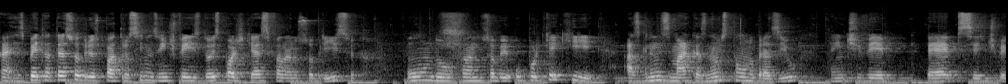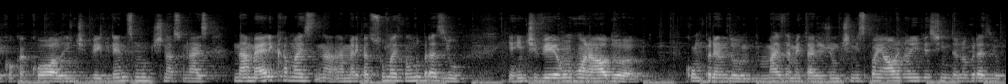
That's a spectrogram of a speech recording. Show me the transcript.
A respeito até sobre os patrocínios, a gente fez dois podcasts falando sobre isso. Um do, falando sobre o porquê que as grandes marcas não estão no Brasil. A gente vê Pepsi, a gente vê Coca-Cola, a gente vê grandes multinacionais na América, mas na América do Sul, mas não no Brasil. E a gente vê um Ronaldo comprando mais da metade de um time espanhol e não investindo no Brasil.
